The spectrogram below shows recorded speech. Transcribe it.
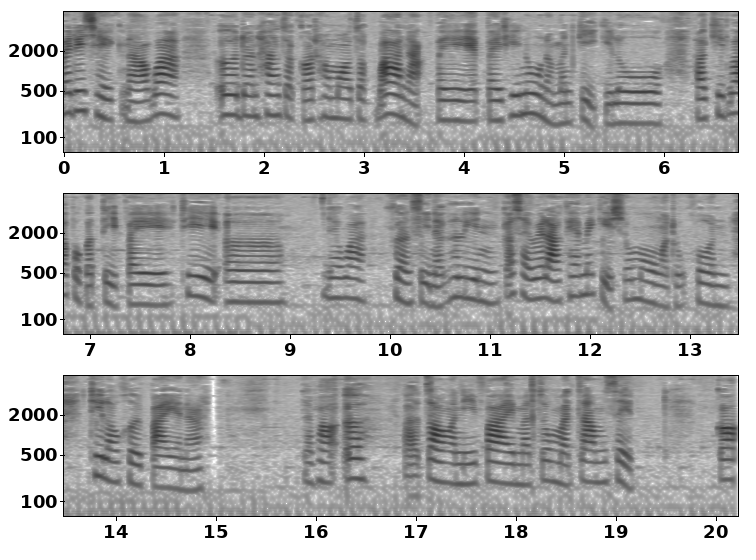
ไม่ได้เช็คนะว่า เออเดินทางจากกทมจากบ้านอะไปไปที่นู่นอะมันกี่กิโลเพราคิดว่าปกติไปที่เออเรียกว่าเขื่อนศรีนครินก็ใช้เวลาแค่ไม่กี่ชั่วโมงอะทุกคนที่เราเคยไปอะนะ แต่พอเออ ก็จองอันนี้ไปมาจงมาจำเสร็จก็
